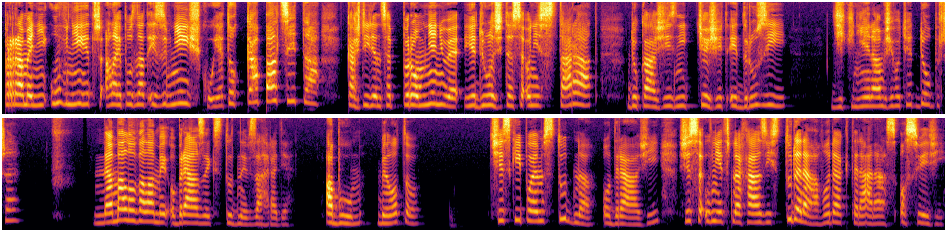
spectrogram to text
pramení uvnitř, ale je poznat i zvnějšku. Je to kapacita. Každý den se proměňuje, je důležité se o ní starat. Dokáží z ní těžit i druzí. Díky ní je nám v životě dobře. Namalovala mi obrázek studny v zahradě. A bum, bylo to. Český pojem studna odráží, že se uvnitř nachází studená voda, která nás osvěží.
